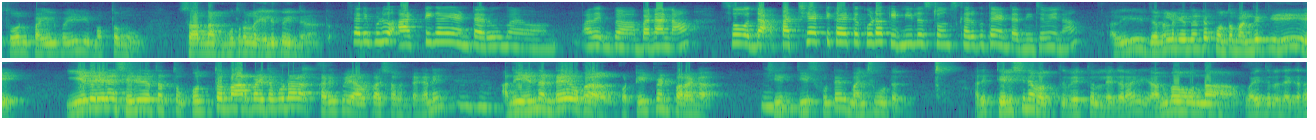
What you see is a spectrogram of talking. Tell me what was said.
స్టోన్ పగిలిపోయి మొత్తము సార్ నాకు మూత్రంలో వెళ్ళిపోయింది అని అంటాం సార్ ఇప్పుడు అట్టికాయ అంటారు అదే బనానా. సో దా పచ్చి అట్టికాయతో కూడా కిడ్నీలో స్టోన్స్ కరుగుతాయి అంటారు నిజమేనా? అది జనరల్గా ఏంటంటే కొంతమందికి ఏదైనా శరీర తత్వం కొంత మార్పు అయితే కూడా కరిగిపోయే అవకాశాలు ఉంటాయి. కానీ అది ఏంటంటే ఒక ఒక ట్రీట్మెంట్ పరంగా తీసుకుంటే అది మంచిగా ఉంటుంది అది తెలిసిన వ్యక్తు వ్యక్తుల దగ్గర అనుభవం ఉన్న వైద్యుల దగ్గర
